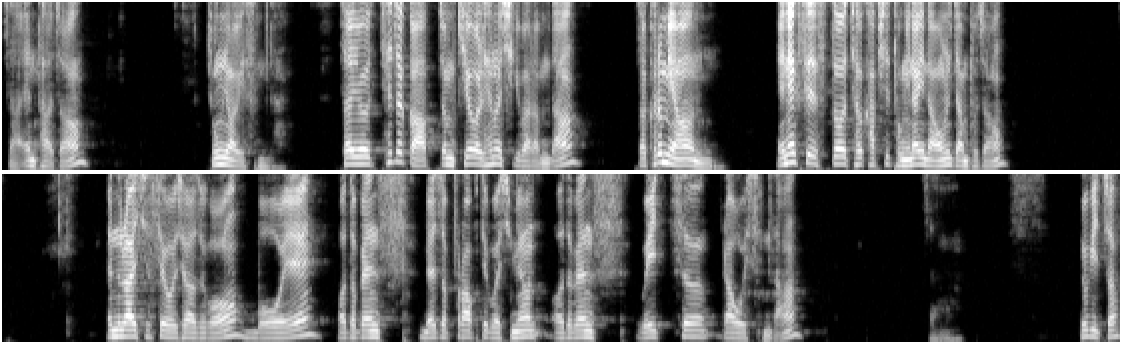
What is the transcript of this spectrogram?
자 엔터 하죠? 종료하겠습니다 자, 이 체적값 좀 기억을 해 놓으시기 바랍니다. 자, 그러면 NX에서도 저 값이 동일하게 나오는지 한번 보죠. analysis에 오셔가지고 뭐에 advance measure property 보시면 advance weight라고 있습니다. 자, 여기 있죠.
